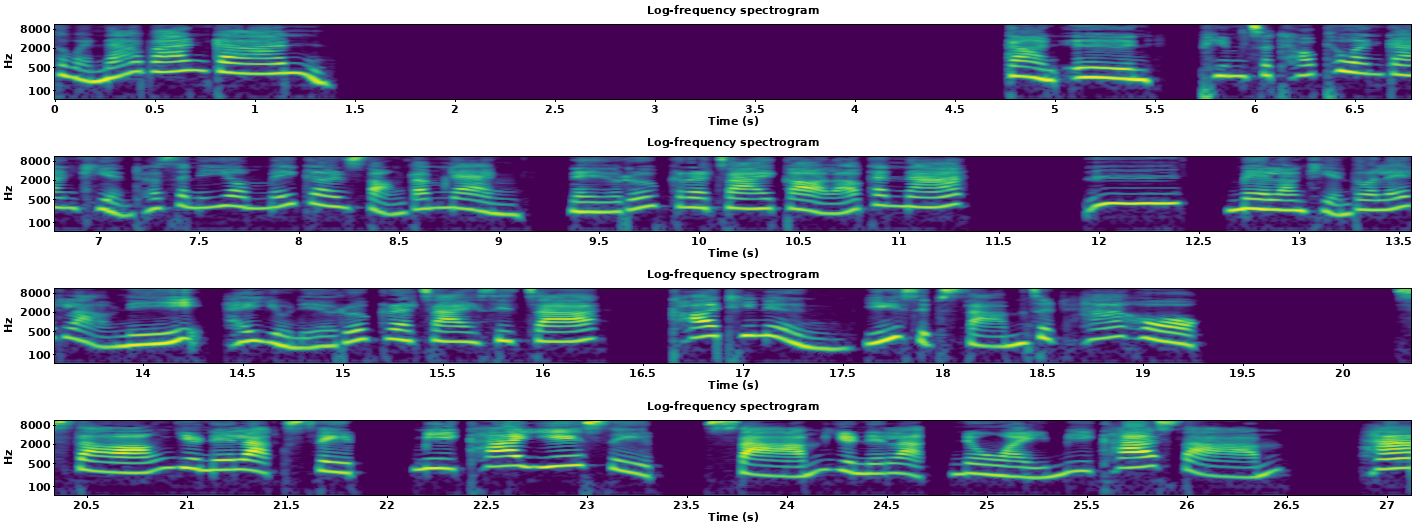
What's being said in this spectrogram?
สวนหน้าบ้านกัน ก่อนอื่น พิมพ์จะทบทวนการเขียนทศนิยมไม่เกินสองตำแหน่ง ในรูปกระจายก่อนแล้วกันนะ อืม เมย์ลองเขียนตัวเลขเหล่านี้ ให้อยู่ในรูปกระจายสิจ๊ะข้อที่หนึ่งยี่สิบสามจุดห้าหกสองอยู่ในหลักสิบมีค่ายี่สิบสามอยู่ในหลักหน่วย มีค่าสามห้า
